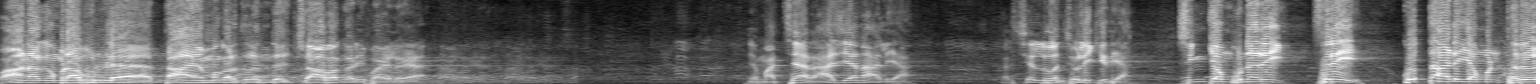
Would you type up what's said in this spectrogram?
வானகம்டா உள்ள தாயமங்கலத்துல இருந்து சாபக்கறி பயலுக. என் மச்சான் ராஜியான ஆலியா செல்வம் ஜொலிக்குதியா? சிங்கம் புனரி ஸ்ரீ குத்தாடி அம்மன் தெரு.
